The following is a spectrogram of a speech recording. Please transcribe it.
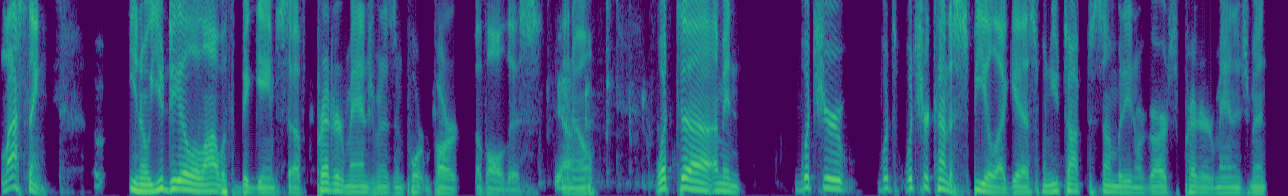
last thing, you know, you deal a lot with big game stuff. Predator management is an important part of all this. Yeah. You know, what uh, I mean, what's your what's what's your kind of spiel, I guess, when you talk to somebody in regards to predator management,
